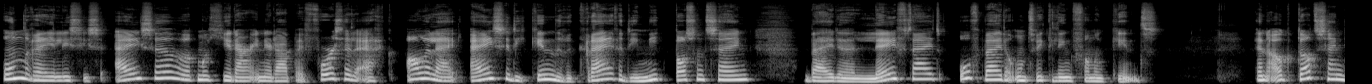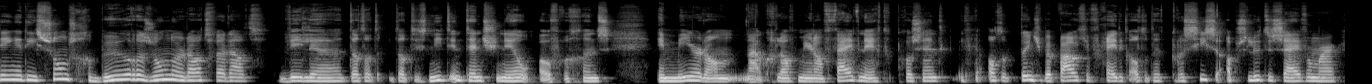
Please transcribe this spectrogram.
onrealistische eisen. Wat moet je je daar inderdaad bij voorstellen? Eigenlijk allerlei eisen die kinderen krijgen die niet passend zijn bij de leeftijd of bij de ontwikkeling van een kind. En ook dat zijn dingen die soms gebeuren zonder dat we dat willen. Dat, dat, dat is niet intentioneel overigens. In meer dan, nou ik geloof meer dan 95 procent. Altijd puntje bij paaltje vergeet ik altijd het precieze absolute cijfer. Maar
